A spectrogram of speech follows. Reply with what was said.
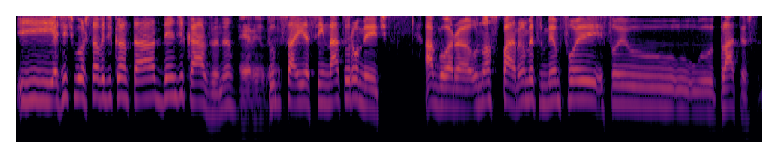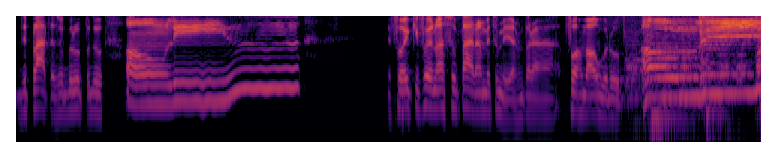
E a gente gostava de cantar dentro de casa, né? É verdade. Tudo saía assim naturalmente. Agora, o nosso parâmetro mesmo foi, foi o, o Platters, de Platters, o grupo do Only You. Foi que foi o nosso parâmetro mesmo para formar o grupo. Only you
